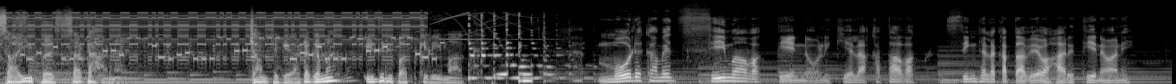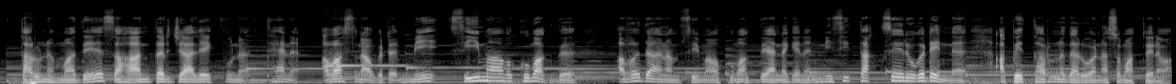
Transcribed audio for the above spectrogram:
සයිප සටහන චම්පක අටගම ඉදිරිපත් කිරීමක්. මෝඩකමෙත් සීමාවක් තියෙන් ඕනි කියලා කතාවක් සිංහල කතා ව්‍යවහරි තියෙනවනි. තරුණ මදය සහන්තර්ජාලයෙක් වුණ තැන අවස්ථනාවකට මේ සීමාව කුමක්ද අවදානම් සීමාව කුමක්ද යන්න ගැන නිසි තක්සේරුවකට එන්න අපේ තරුණ දරුවන් අසමත් වෙනවා.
